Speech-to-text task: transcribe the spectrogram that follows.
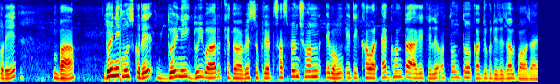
করে বা দৈনিক চামচ করে দৈনিক দুইবার খেতে হবে সুক্রেট সাসপেনশন এবং এটি খাওয়ার এক ঘণ্টা আগে খেলে অত্যন্ত কার্যকরী রেজাল্ট পাওয়া যায়।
